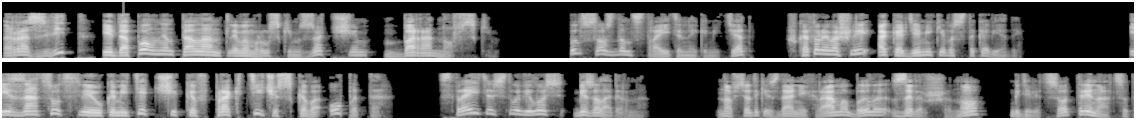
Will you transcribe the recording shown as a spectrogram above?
развит и дополнен талантливым русским зодчим Барановским. Был создан строительный комитет, в который вошли академики-востоковеды. Из-за отсутствия у комитетчиков практического опыта строительство велось безалаберно. Но все-таки здание храма было завершено к 913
